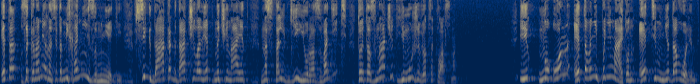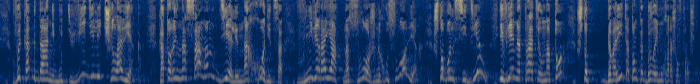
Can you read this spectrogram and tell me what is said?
Это закономерность, это механизм некий. Всегда, когда человек начинает ностальгию разводить, то это значит, ему живется классно. И, но он этого не понимает, он этим недоволен. Вы когда-нибудь видели человека, который на самом деле находится в невероятно сложных условиях, чтобы он сидел и время тратил на то, чтобы говорить о том, как было ему хорошо в прошлом?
